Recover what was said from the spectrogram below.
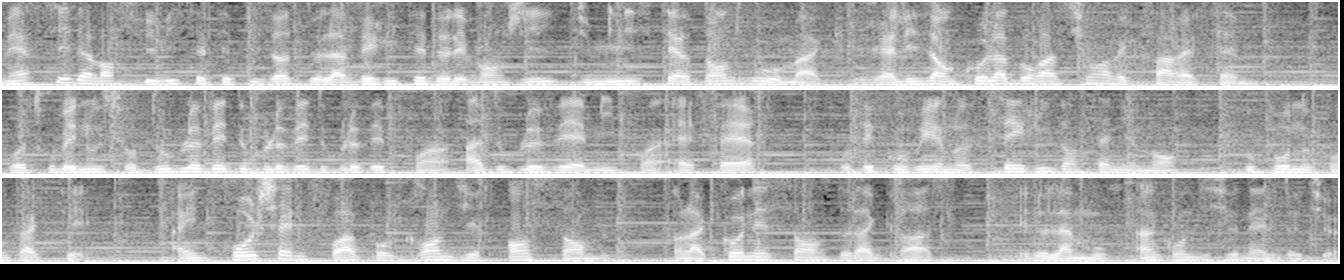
Merci d'avoir suivi cet épisode de La vérité de l'Évangile du ministère d'Andrew Womack, réalisé en collaboration avec Phare FM. Retrouvez-nous sur www.awmi.fr pour découvrir nos séries d'enseignements ou pour nous contacter. À une prochaine fois pour grandir ensemble dans la connaissance de la grâce et de l'amour inconditionnel de Dieu.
